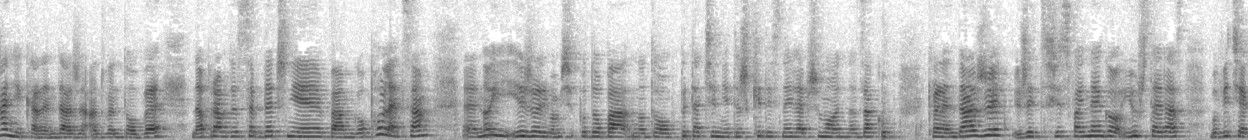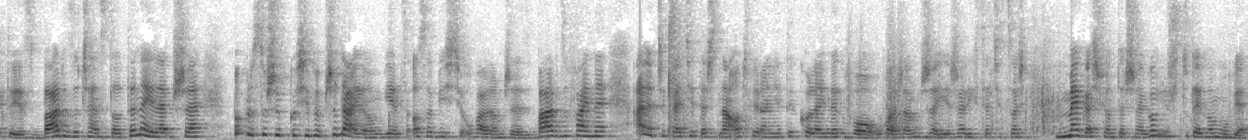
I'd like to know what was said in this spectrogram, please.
tanie kalendarze adwentowe, naprawdę serdecznie Wam go polecam. E, No i jeżeli Wam się podoba, no to pytacie mnie też, kiedy jest najlepszy moment na zakup kalendarzy. Jeżeli coś jest fajnego, już teraz, bo wiecie jak to jest, bardzo często te najlepsze po prostu szybko się wyprzedają, więc osobiście uważam, że jest bardzo fajny, ale czekajcie też na otwieranie tych kolejnych, bo uważam, że jeżeli chcecie coś mega świątecznego, już tutaj Wam mówię,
